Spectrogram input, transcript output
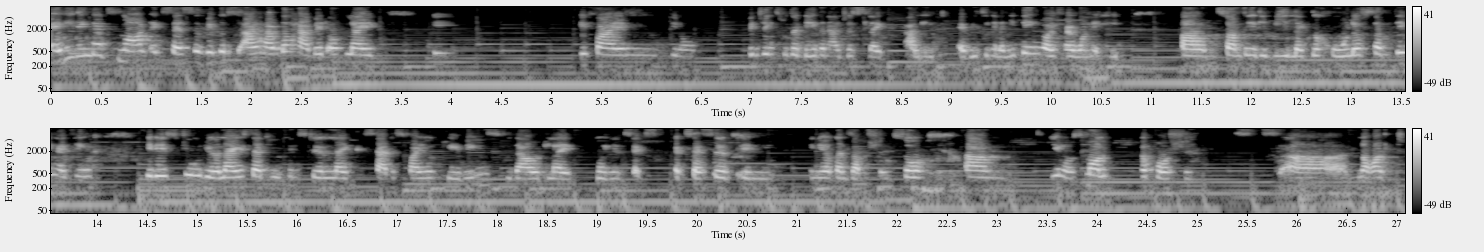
anything that's not excessive because I have the habit of like if, I'm you know binging through the day then I'll just like I'll eat everything and anything or if I want to eat um, something it'll be like the whole of something. I think it is to realize that you can still like satisfy your cravings without like going ex- excessive in in your consumption. So um, you know small portion uh, not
